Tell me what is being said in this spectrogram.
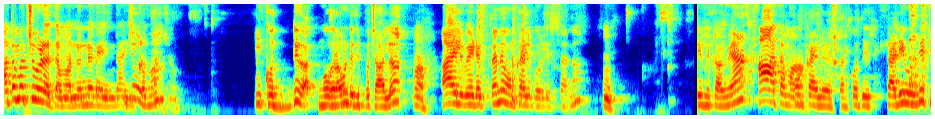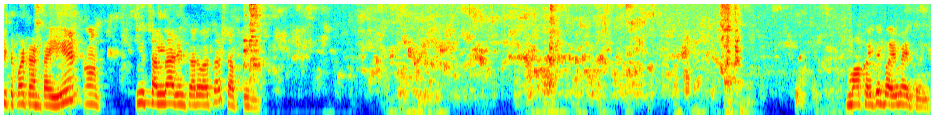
అత్తమ్మ చూడద్దమ్మా నున్నగా అయిందా చూడమ్మా. కొంచెం. కొద్దిగా ఇంకొక రౌండ్ తిప్పు చాలు. ఆయిల్ వేడెక్కుతానే వంకాయలు గొల్లిస్తాను. ఉమ్. ఇది కవ్య వంకాయలు వేస్తాను. కొద్దిగా తడి ఉంది చిటపట అంటాయి. ఇవి చల్లారిన తర్వాత స్టఫింగ్ మాకైతే భయం అవుతుంది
